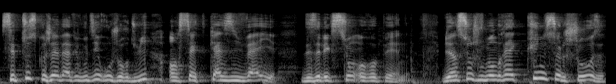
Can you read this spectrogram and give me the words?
c'est tout ce que j'avais à vous dire aujourd'hui en cette quasi-veille des élections européennes. Bien sûr, je vous demanderai qu'une seule chose,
